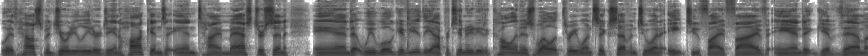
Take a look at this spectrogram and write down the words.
with House Majority Leader Dan Hawkins and Ty Masterson. And we will give you the opportunity to call in as well at 316 721 8255 and give them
